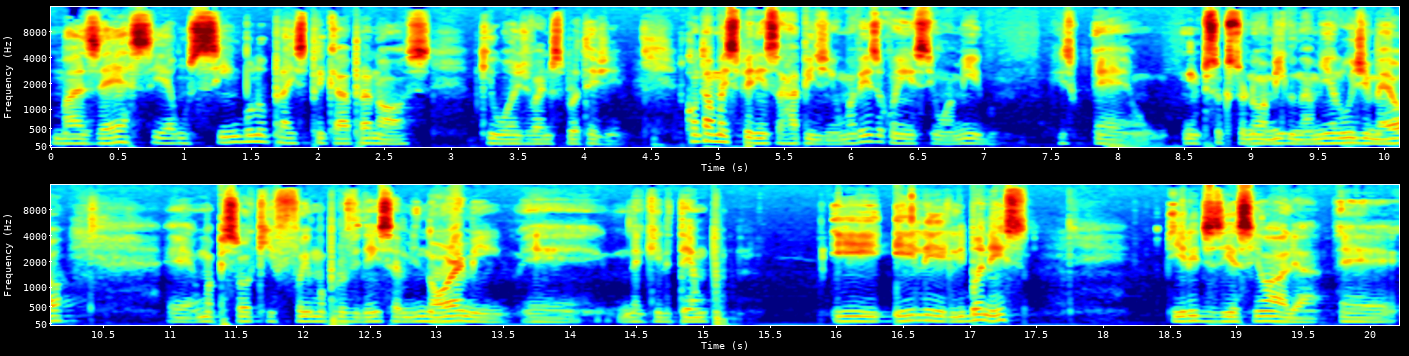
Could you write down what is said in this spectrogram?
Mas esse é um símbolo para explicar para nós que o anjo vai nos proteger. Vou contar uma experiência rapidinho. Uma vez eu conheci um amigo, é, uma pessoa que se tornou amigo na minha lua de mel, é, uma pessoa que foi uma providência enorme é, naquele tempo. E ele libanês. Ele dizia assim: Olha, é,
